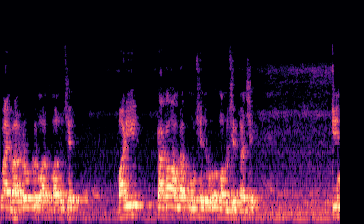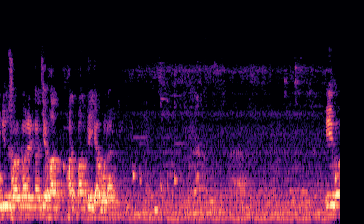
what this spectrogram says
প্রায় বারো লক্ষ মানুষের বাড়ির টাকাও আমরা পৌঁছে দেবো মানুষের কাছে। কেন্দ্রীয় সরকারের কাছে হাত হাত পাততে যাব না। এবং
